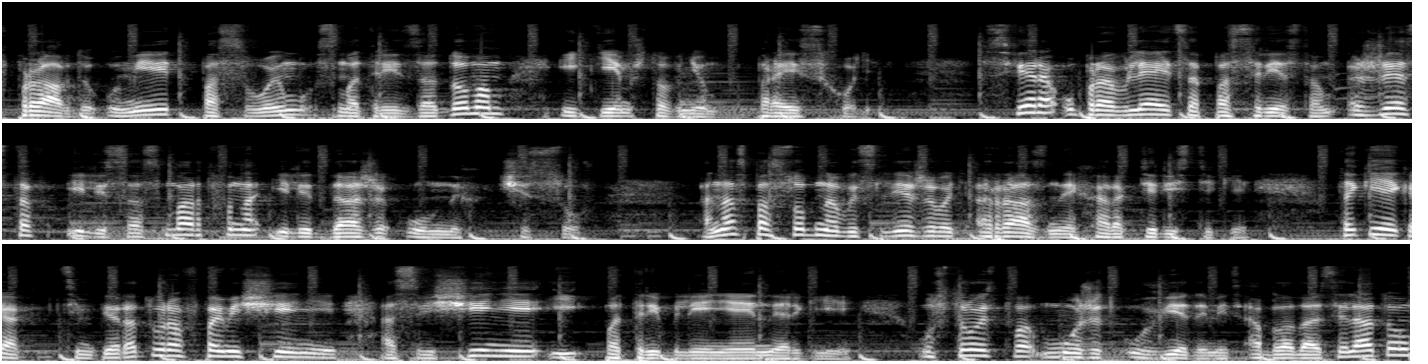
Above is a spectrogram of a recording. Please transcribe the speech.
вправду умеет по-своему смотреть за домом и тем, что в нем происходит. Сфера управляется посредством жестов или со смартфона или даже умных часов. Она способна выслеживать разные характеристики, такие как температура в помещении, освещение и потребление энергии. Устройство может уведомить обладателя о том,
